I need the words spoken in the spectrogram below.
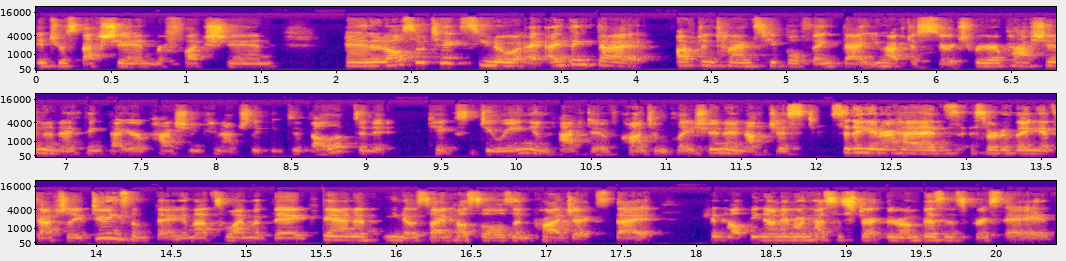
introspection, reflection, and it also takes, you know, I, I, think that oftentimes people think that you have to search for your passion. And I think that your passion can actually be developed and it takes doing and active contemplation and not just sitting in our heads sort of thing. It's actually doing something. And that's why I'm a big fan of, you know, side hustles and projects that can help you. Not everyone has to start their own business per se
